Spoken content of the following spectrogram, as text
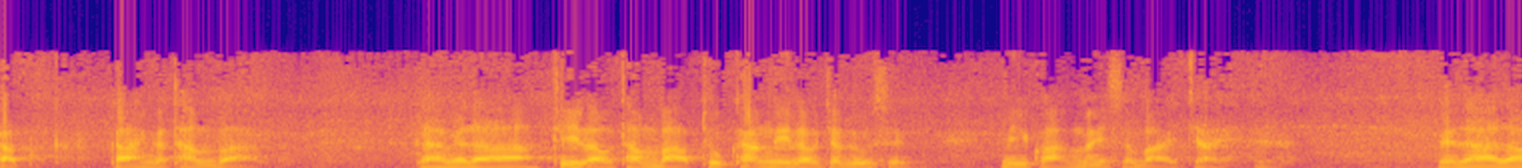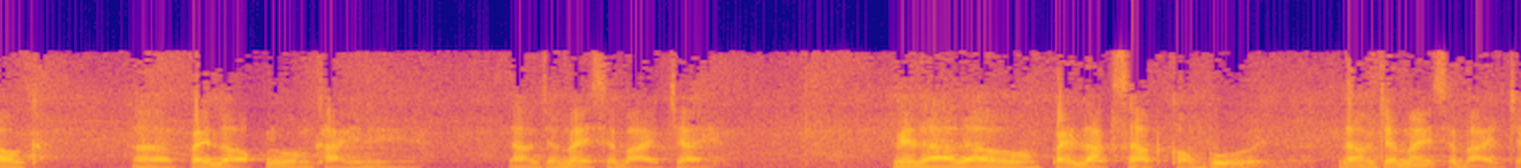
กับการกระทำบาป แต่เวลาที่เราทำบาปทุกครั้งนี้เราจะรู้สึกมีความไม่สบายใจ เวลาเราไปหลอกลวงใครนี่เราจะไม่สบายใจ เวลาเราไปลักทรัพย์ของผู้อื่น เราจะไม่สบายใจ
